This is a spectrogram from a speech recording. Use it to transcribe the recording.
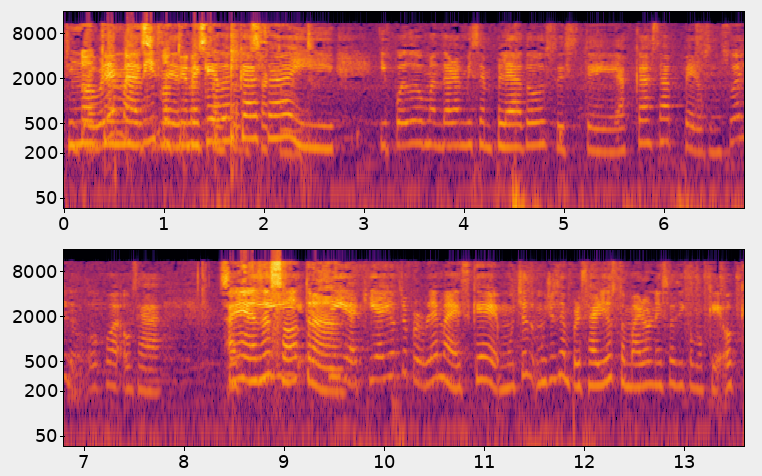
sin no problema, dices, me quedo en casa y, y puedo mandar a mis empleados este a casa, pero sin sueldo. Ojo, o sea, Sí, esa es otra. Sí, aquí hay otro problema, es que muchos muchos empresarios tomaron eso así como que, ok,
